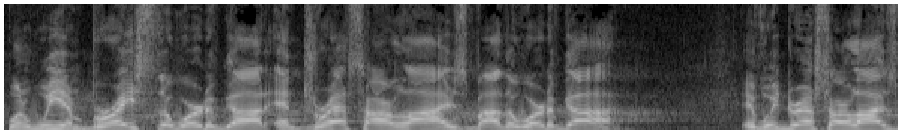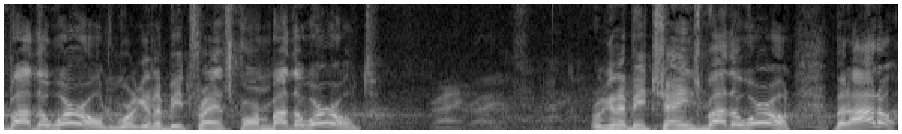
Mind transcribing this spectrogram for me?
when we embrace the Word of God and dress our lives by the Word of God. If we dress our lives by the world, we're going to be transformed by the world. Right. We're going to be changed by the world. But I don't,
